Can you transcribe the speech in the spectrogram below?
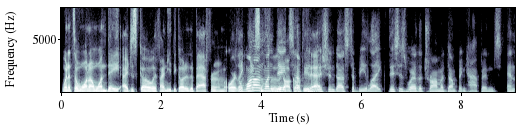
when it's a one-on-one date. I just go if I need to go to the bathroom or like some one-on-one food. I'll dates go have do that. conditioned us to be like, this is where the trauma dumping happens, and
